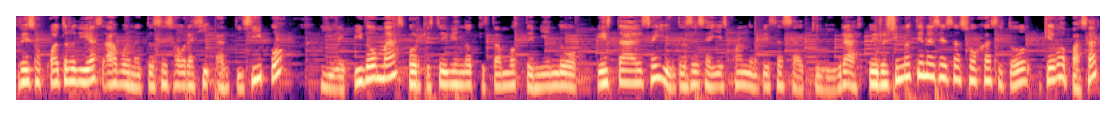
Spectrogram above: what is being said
3 o 4 días, ah, bueno, entonces ahora sí anticipo y le pido más porque estoy viendo que estamos teniendo esta alza y entonces ahí es cuando empiezas a equilibrar. Pero si no tienes esas hojas y todo, ¿qué va a pasar?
